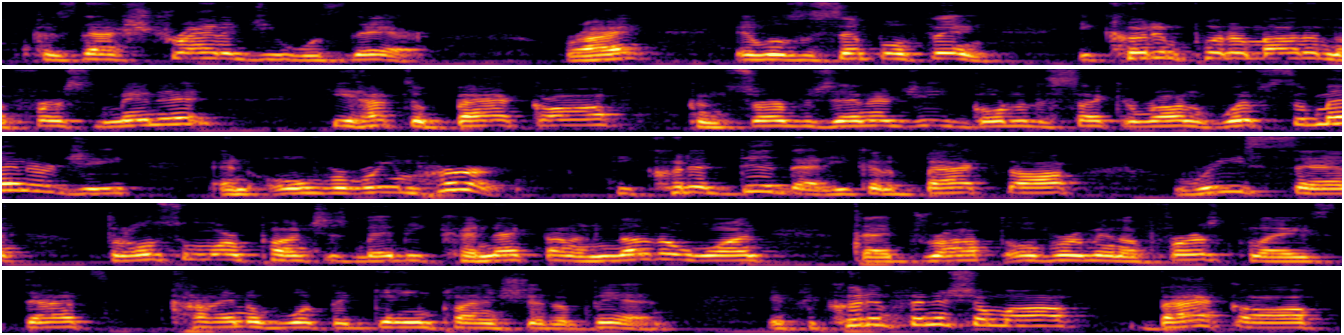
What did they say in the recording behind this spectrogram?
because that strategy was there, right? It was a simple thing. He couldn't put him out in the first minute he had to back off, conserve his energy, go to the second round with some energy, and Overeem hurt. He could have did that. He could have backed off, reset, throw some more punches, maybe connect on another one that dropped Overeem in the first place. That's kind of what the game plan should have been. If you couldn't finish him off, back off,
